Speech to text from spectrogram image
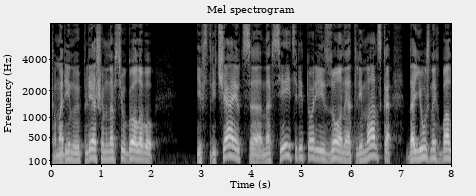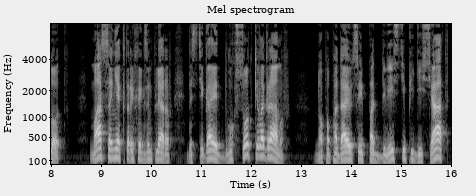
Комариную плешь им на всю голову — и встречаются на всей территории зоны от Лиманска до Южных болот. Масса некоторых экземпляров достигает 200 килограммов, но попадаются и под 250.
